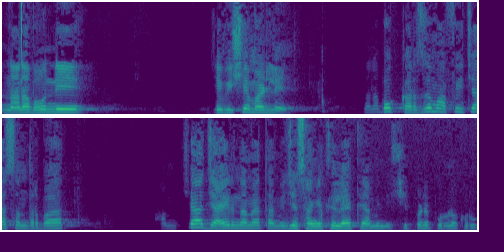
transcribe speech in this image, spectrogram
नानाभाऊंनी जे विषय मांडले नानाभाऊ कर्जमाफीच्या संदर्भात आमच्या जाहीरनाम्यात आम्ही जे सांगितलेलं आहे ते आम्ही निश्चितपणे पूर्ण करू.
